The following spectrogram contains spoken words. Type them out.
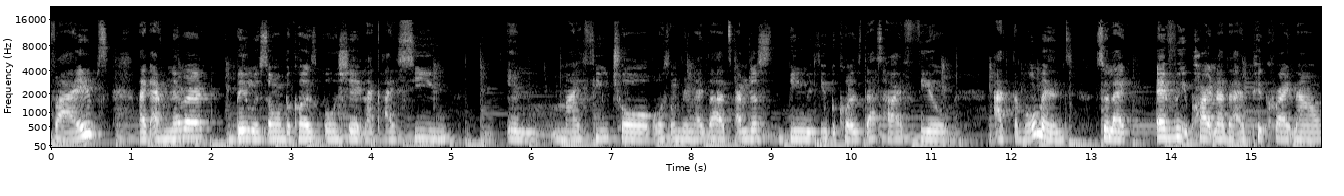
vibes like i've never been with someone because oh shit like i see you in my future or something like that. I'm just being with you because that's how I feel at the moment. So, like, every partner that I pick right now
